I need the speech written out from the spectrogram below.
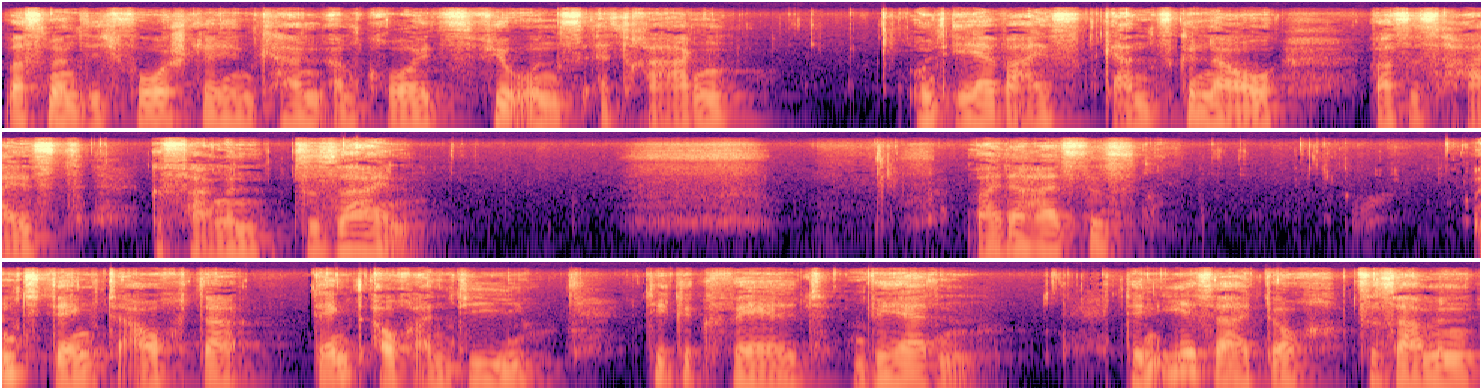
was man sich vorstellen kann, am Kreuz für uns ertragen. Und er weiß ganz genau, was es heißt, gefangen zu sein. Weiter heißt es, und denkt auch, da, denkt auch an die, die gequält werden. denn ihr seid doch zusammen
